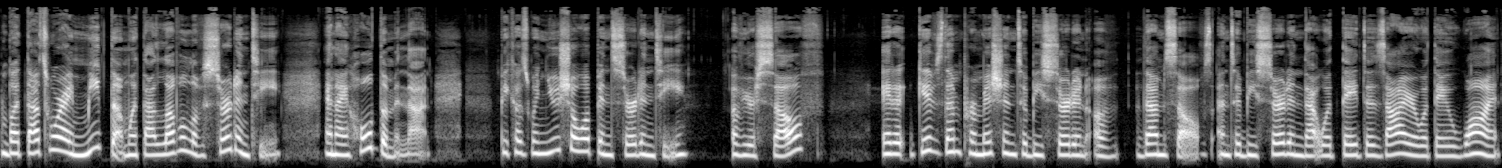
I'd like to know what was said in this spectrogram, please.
But that's where I meet them with that level of certainty and I hold them in that. Because when you show up in certainty of yourself, it gives them permission to be certain of themselves and to be certain that what they desire, what they want,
